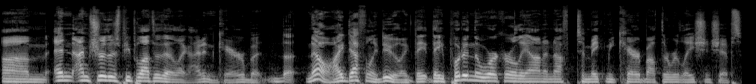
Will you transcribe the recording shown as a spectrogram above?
Um, and I'm sure there's people out there that are like, I didn't care, but no, I definitely do. Like they, they put in the work early on enough to make me care about the relationships.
